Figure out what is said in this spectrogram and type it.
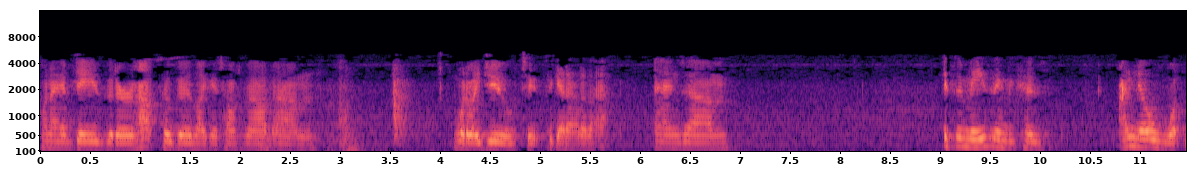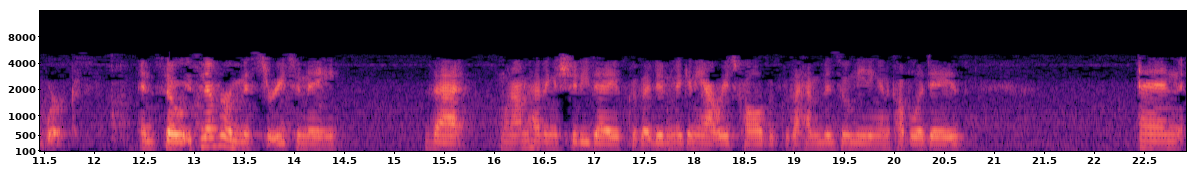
when I have days that are not so good, like I talked about, um, what do I do to, to get out of that? And um, it's amazing because I know what works. And so it's never a mystery to me that when I'm having a shitty day, it's because I didn't make any outreach calls, it's because I haven't been to a meeting in a couple of days. And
